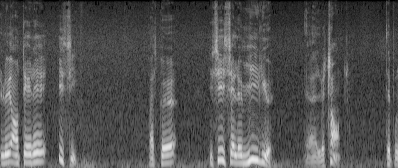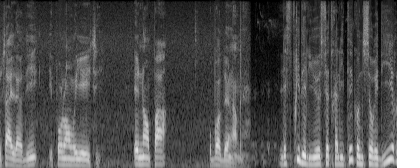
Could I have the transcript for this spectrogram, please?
le enterrer ici. Parce que ici, c'est le milieu, euh, le centre. C'est pour ça qu'il a dit il faut l'envoyer ici. Et non pas au bord de la mer. L'esprit des lieux, cette réalité qu'on ne saurait dire,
